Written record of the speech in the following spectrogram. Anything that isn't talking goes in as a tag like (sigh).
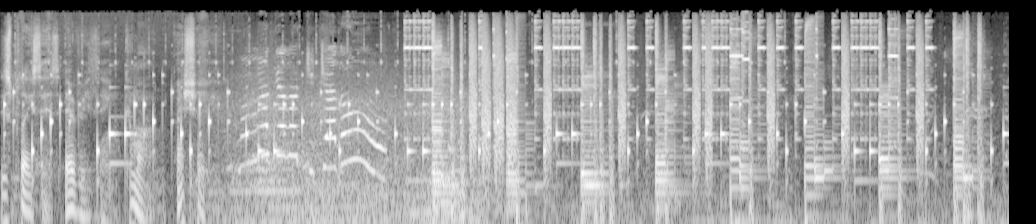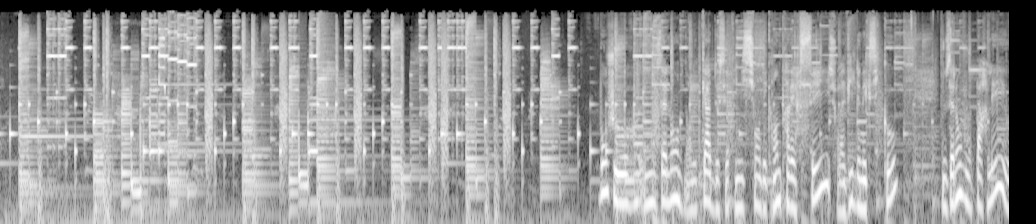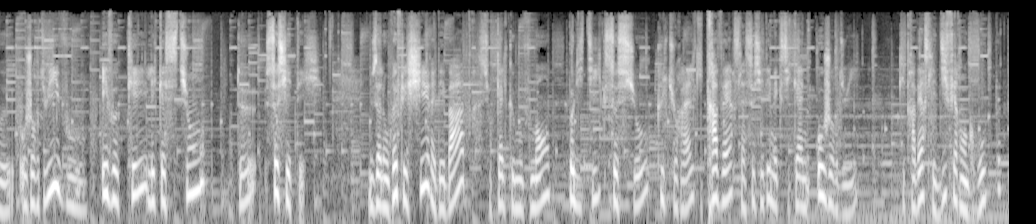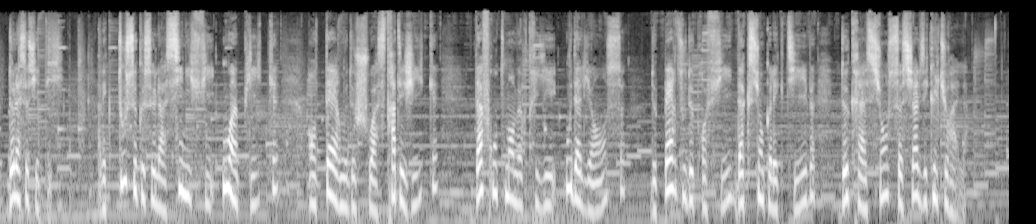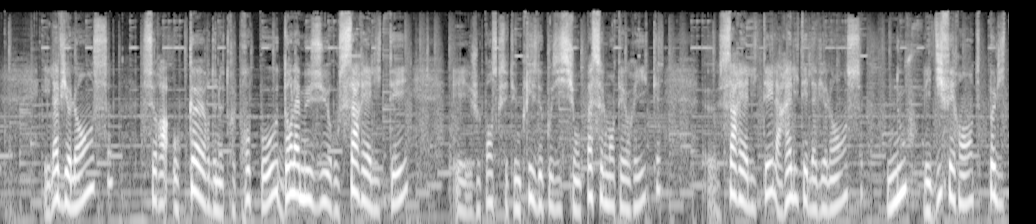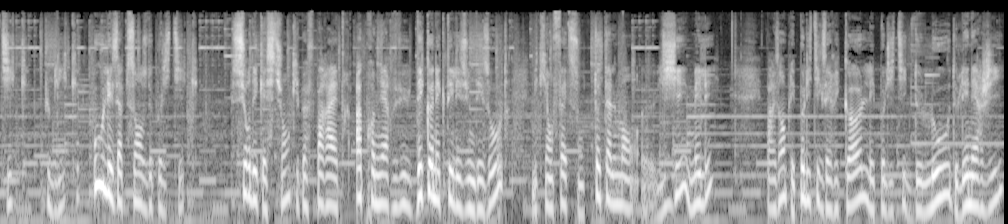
This place has everything. Come on, I show you. Bonjour, nous allons dans le cadre de cette émission des grandes traversées sur la ville de Mexico, nous allons vous parler euh, aujourd'hui, vous évoquer les questions de société. Nous allons réfléchir et débattre sur quelques mouvements politiques, sociaux, culturels qui traversent la société mexicaine aujourd'hui, qui traversent les différents groupes de la société, avec tout ce que cela signifie ou implique en termes de choix stratégiques, d'affrontements meurtriers ou d'alliances, de pertes ou de profits, d'actions collectives, de créations sociales et culturelles. Et la violence sera au cœur de notre propos dans la mesure où sa réalité, et je pense que c'est une prise de position pas seulement théorique, euh, sa réalité, la réalité de la violence, nous, les différentes politiques publiques ou les absences de politique, sur des questions qui peuvent paraître à première vue déconnectées les unes des autres, mais qui en fait sont totalement euh, liées, mêlées. Par exemple, les politiques agricoles, les politiques de l'eau, de l'énergie,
